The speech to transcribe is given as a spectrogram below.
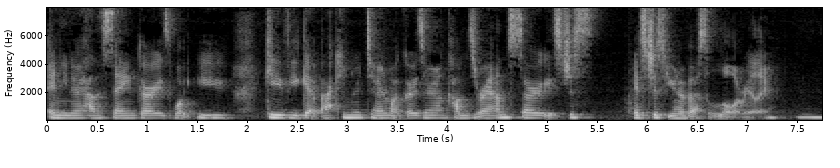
And you know how the saying goes, what you give, you get back in return. What goes around comes around. So it's just it's just universal law, really. Mm.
